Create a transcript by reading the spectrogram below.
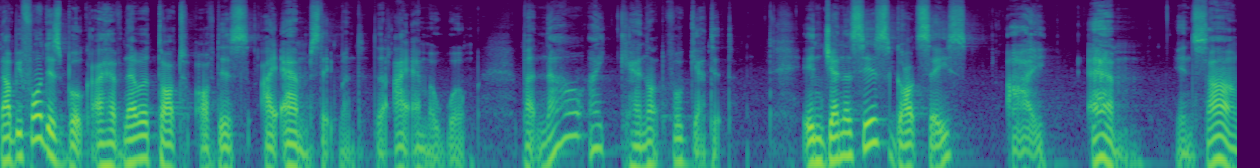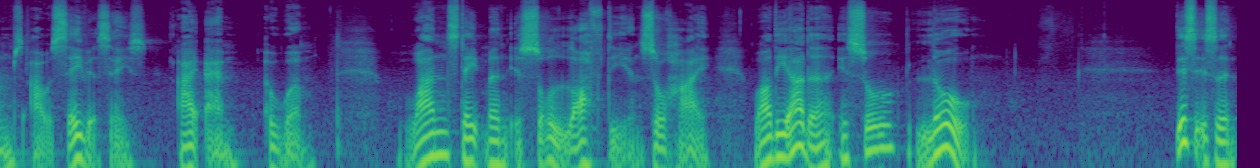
Now, before this book, I have never thought of this I am statement, the I am a worm, but now I cannot forget it. In Genesis, God says, I am. In Psalms, our Savior says, I am a worm. One statement is so lofty and so high, while the other is so low. This is, a,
